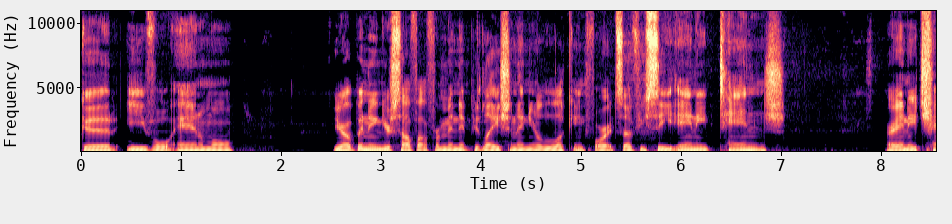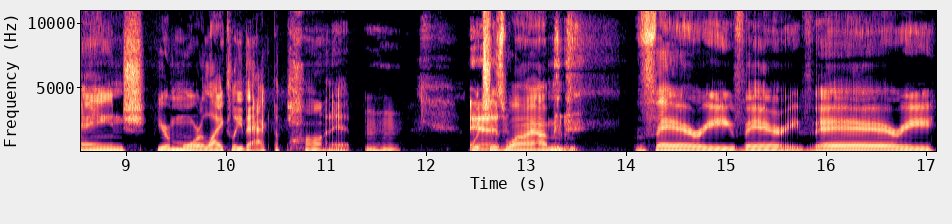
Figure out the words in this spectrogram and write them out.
good, evil, animal. You're opening yourself up for manipulation and you're looking for it. So if you see any tinge or any change, you're more likely to act upon it. Which is why I'm very, very, very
